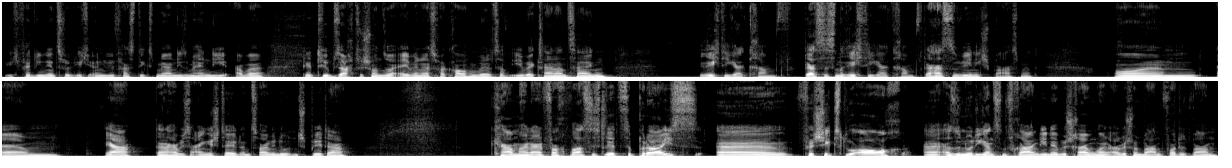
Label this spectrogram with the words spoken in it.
ich verdiene jetzt wirklich irgendwie fast nichts mehr an diesem Handy. Aber der Typ sagte schon so, ey, wenn du das verkaufen willst auf eBay Kleinanzeigen, richtiger Krampf. Das ist ein richtiger Krampf. Da hast du wenig Spaß mit. Und ähm, ja, dann habe ich es eingestellt und zwei Minuten später kam halt einfach, was ist letzter Preis? Äh, verschickst du auch? Äh, also nur die ganzen Fragen, die in der Beschreibung halt alle schon beantwortet waren.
